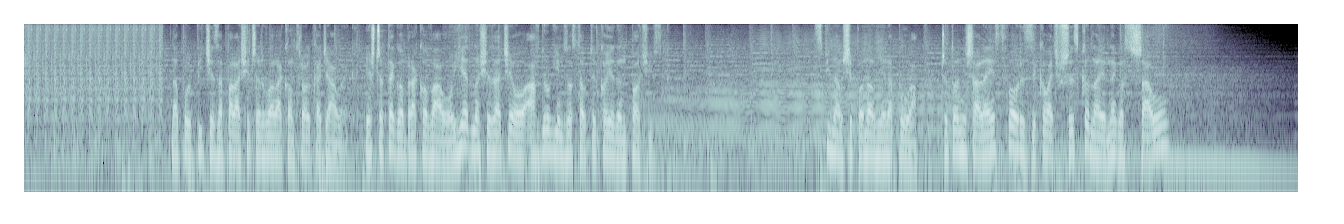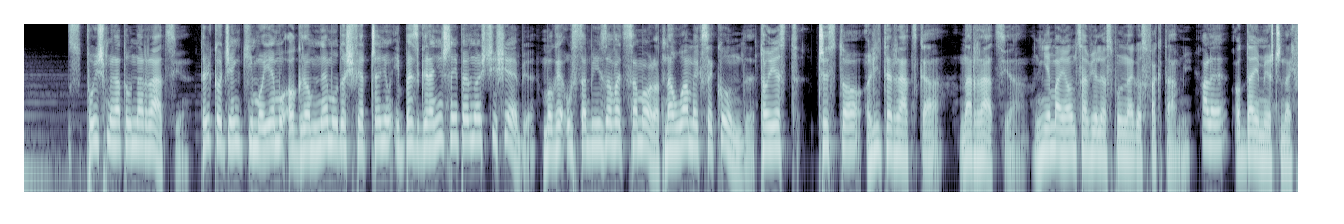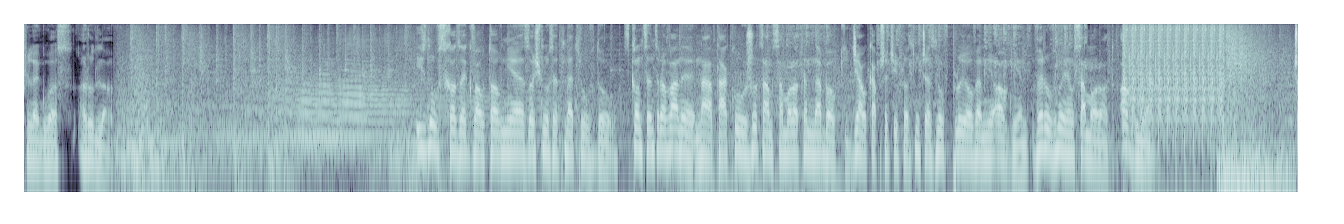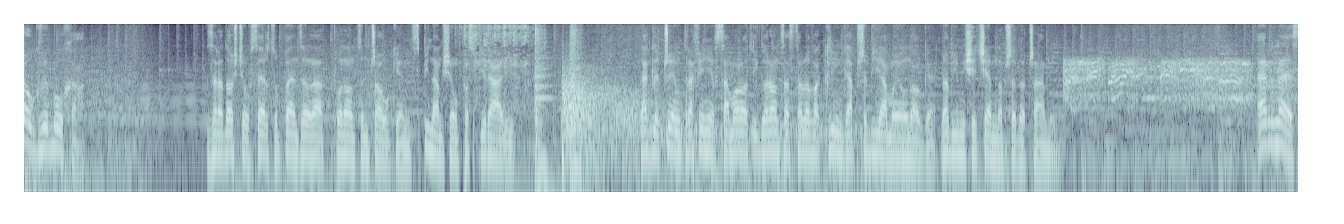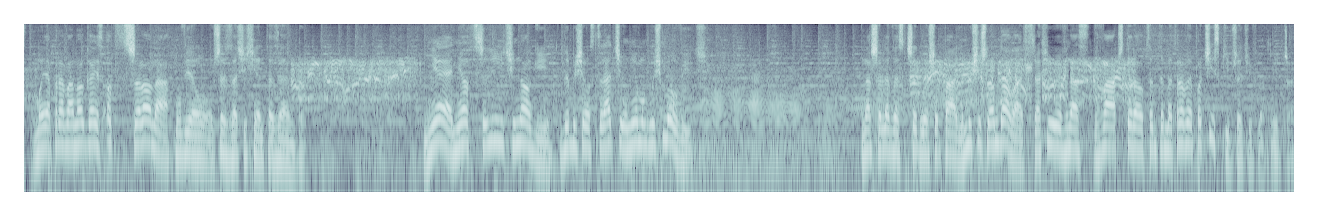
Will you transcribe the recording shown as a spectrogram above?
Na pulpicie zapala się czerwona kontrolka działek. Jeszcze tego brakowało. Jedno się zacięło, a w drugim został tylko jeden pocisk. Spinam się ponownie na pułap. Czy to nie szaleństwo ryzykować wszystko dla jednego strzału? Spójrzmy na tą narrację. Tylko dzięki mojemu ogromnemu doświadczeniu i bezgranicznej pewności siebie mogę ustabilizować samolot na ułamek sekundy. To jest czysto literacka narracja, nie mająca wiele wspólnego z faktami. Ale oddajmy jeszcze na chwilę głos Rudlowi. I znów schodzę gwałtownie z 800 metrów w dół. Skoncentrowany na ataku, rzucam samolotem na boki. Działka przeciwlotnicze znów plują we mnie ogniem. Wyrównuję samolot. Ognia! Czołg wybucha. Z radością w sercu pędzę nad płonącym czołgiem. Spinam się po spirali. Nagle czuję trafienie w samolot i gorąca stalowa klinga przebija moją nogę. Robi mi się ciemno przed oczami. Ernest, moja prawa noga jest odstrzelona, mówią przez zaciśnięte zęby. Nie, nie odstrzelili ci nogi. Gdyby się stracił, nie mógłbyś mówić. Nasze lewe skrzydło się pali. Musisz lądować. Trafiły w nas 2-4 cm pociski przeciwlotnicze.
